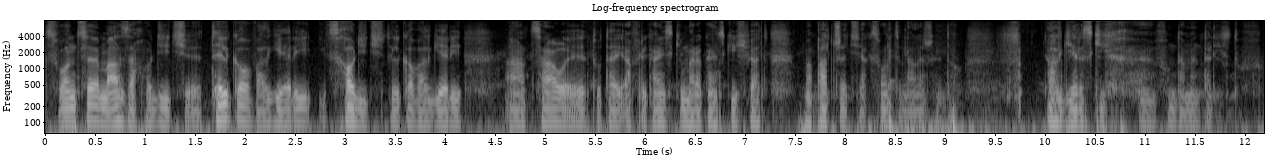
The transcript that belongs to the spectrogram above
słońce ma zachodzić e, tylko w Algierii i wschodzić tylko w Algierii, a cały tutaj afrykański, marokański świat ma patrzeć, jak słońce należy do algierskich e, fundamentalistów.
